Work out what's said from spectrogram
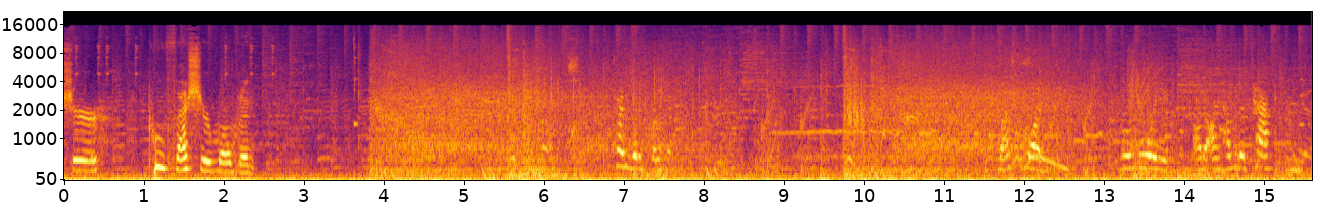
Professor, professor moment. Try to get it perfect. Last one. You're annoying. I, I haven't attacked you yet.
